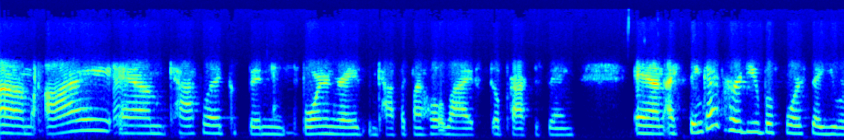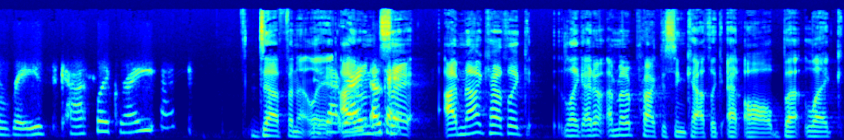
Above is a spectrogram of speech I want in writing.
Um, I am Catholic, been born and raised in Catholic my whole life, still practicing. And I think I've heard you before say you were raised Catholic, right? Definitely. Is that I right? wouldn't Okay. say I'm not Catholic. Like I don't. I'm not a practicing Catholic at all. But like,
